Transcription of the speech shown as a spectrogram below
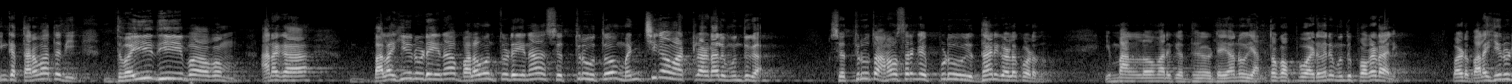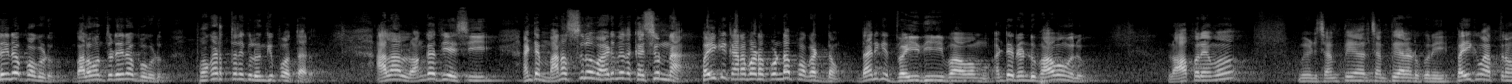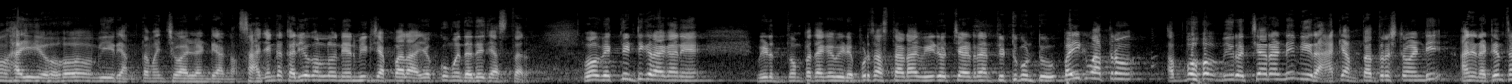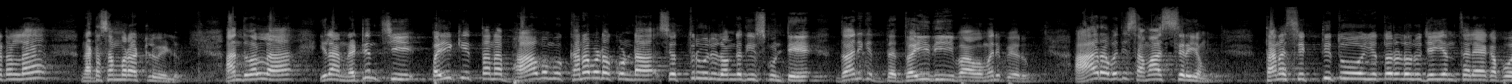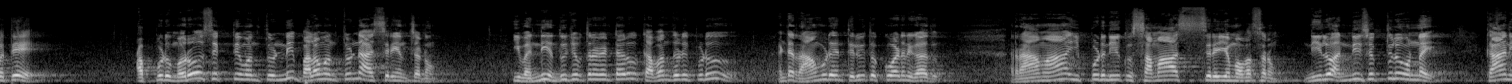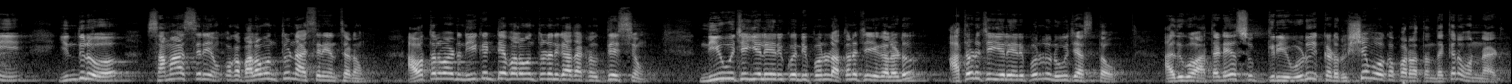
ఇంకా తర్వాతది ద్వైధీభావం అనగా బలహీనుడైన బలవంతుడైన శత్రువుతో మంచిగా మాట్లాడాలి ముందుగా. శత్రువుతో అనవసరంగా ఎప్పుడు యుద్ధానికి వెళ్ళకూడదు. ఈ మనలో మనకి యుద్ధం ఏమిటయ్యా? నువ్వు ఎంత గొప్పవాడు అని ముందు పొగడాలి. వాడు బలహీనుడైనా పొగుడు బలవంతుడైనా పొగుడు. పొగడ్తలకు లొంగిపోతారు. అలా లొంగ చేసి అంటే మనస్సులో వాడి మీద కసి ఉన్నా పైకి కనబడకుండా పొగడ్డం. దానికి ద్వైధీభావము అంటే రెండు భావములు. లోపలేమో వీడిని చంపేయాలి చంపేయాలనుకుని పైకి మాత్రం అయ్యో మీరు ఎంత మంచివాళ్ళండి అన్నాం. సహజంగా కలియుగంలో నేను మీకు చెప్పాలా ఎక్కువ మంది అదే చేస్తారు. ఓ వ్యక్తి ఇంటికి రాగానే వీడు దుంపదగ వీడు ఎప్పుడు చస్తాడా వీడు వచ్చాడా అని తిట్టుకుంటూ పైకి మాత్రం అబ్బో మీరు వచ్చారండి మీరు ఆకి ఎంత అదృష్టం అండి అని నటించడంలా నటసమ్మరాట్లు వీళ్ళు. అందువల్ల ఇలా నటించి పైకి తన భావము కనబడకుండా శత్రువుని లొంగ తీసుకుంటే దానికి ద- ద్వైధీ భావం అని పేరు. ఆరవది సమాశ్రయం. తన శక్తితో ఇతరులను జయించలేకపోతే అప్పుడు మరో శక్తివంతుణ్ణి బలవంతుణ్ణి ఆశ్రయించడం. ఇవన్నీ ఎందుకు చెబుతున్నాడంటారు? కబంధుడు ఇప్పుడు అంటే రాముడు అని తెలివి తక్కువడని కాదు. రామా ఇప్పుడు నీకు సమాశ్రయం అవసరం. నీలో అన్ని శక్తులు ఉన్నాయి. కానీ ఇందులో సమాశ్రయం ఒక బలవంతుడిని ఆశ్రయించడం. అవతలవాడు నీకంటే బలవంతుడని కాదు అక్కడ ఉద్దేశ్యం. నీవు చెయ్యలేని కొన్ని పనులు అతను చేయగలడు అతడు చెయ్యలేని పనులు నువ్వు చేస్తావు. అదిగో అతడే సుగ్రీవుడు ఇక్కడ ఋష్యమోక పర్వతం దగ్గర ఉన్నాడు.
